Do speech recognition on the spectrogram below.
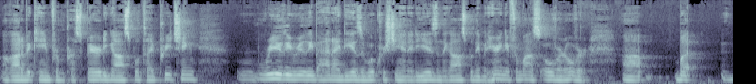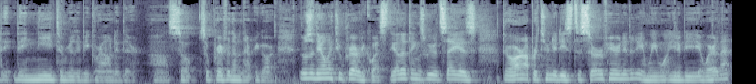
A lot of it came from prosperity gospel type preaching really really bad ideas of what christianity is and the gospel. They've been hearing it from us over and over. Uh, but they, they need to really be grounded there. Uh, so so pray for them in that regard. Those are the only two prayer requests. The other things we would say is there are opportunities to serve here in Italy, and we want you to be aware of that.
